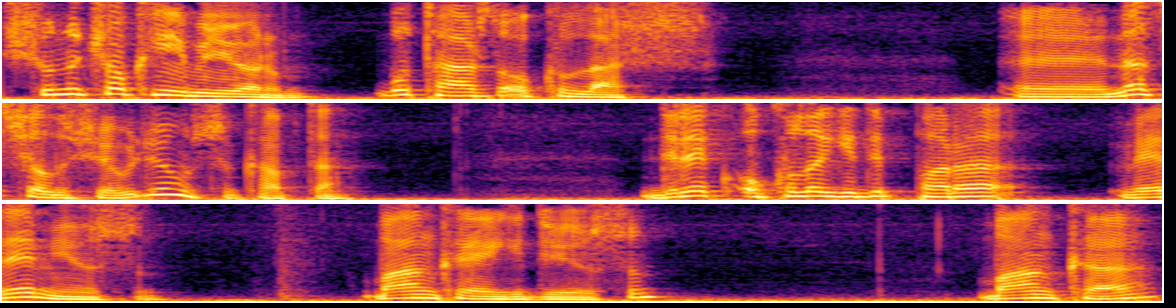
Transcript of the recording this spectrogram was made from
Şunu çok iyi biliyorum. Bu tarz okullar e, nasıl çalışıyor biliyor musun kaptan? Direkt okula gidip para veremiyorsun. Bankaya gidiyorsun. Banka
